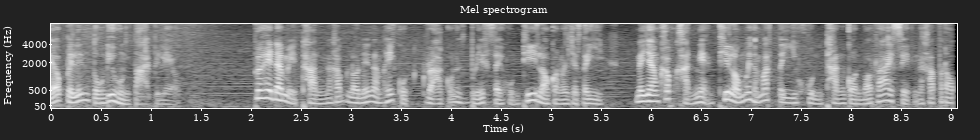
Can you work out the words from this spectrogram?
แล้วไปเล่นตรงที่หุ่นตายไปแล้ว เพื่อให้ดาเมจทันนะครับ เราแนะนำให้กด Dragon's Breath ใส่หุ่นที่เรากำลังจะตี ในยามขับขันเนี่ยที่เราไม่สามารถตีหุ่นทันก่อนบอสได้เสร็จนะครับ เรา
